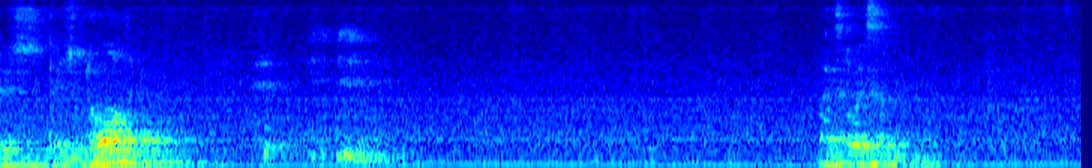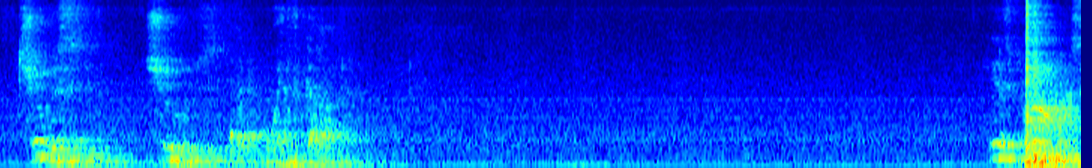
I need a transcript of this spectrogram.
There's, there's no other. Let's listen. Choose, choose with God. He has promised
